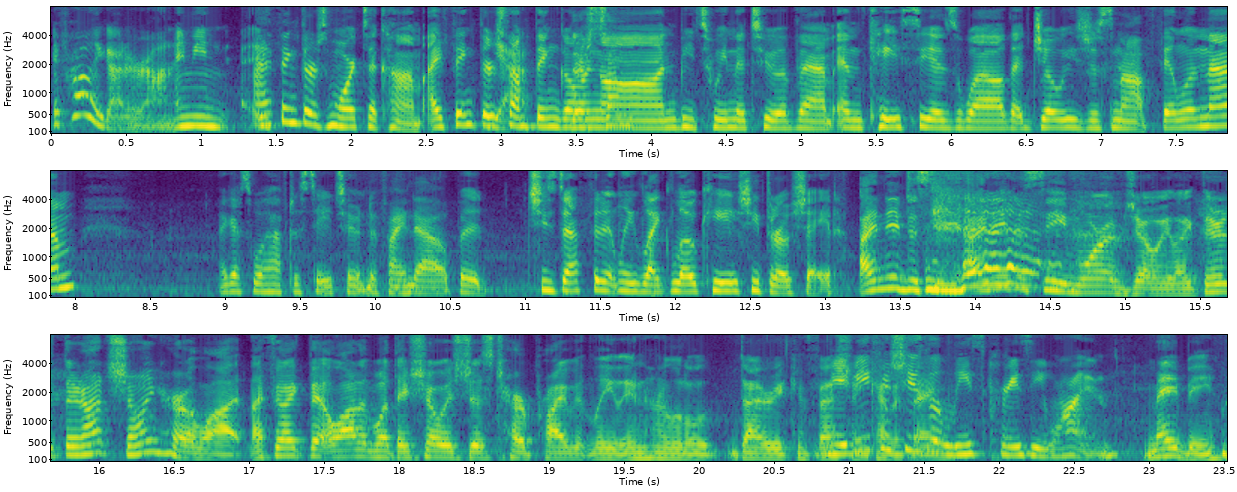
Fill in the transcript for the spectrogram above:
It probably got around. I mean, I think there's more to come. I think there's Yeah. something There's going some- on between the two of them and Casey as well that Joey's just not feeling them. I guess we'll have to stay tuned to find out, but she's definitely like low key. She throws shade. I need to see. I need to see more of Joey. Like they're they're not showing her a lot. I feel like that a lot of what they show is just her privately in her little diary confession maybe because she's thing. the least crazy one. Maybe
